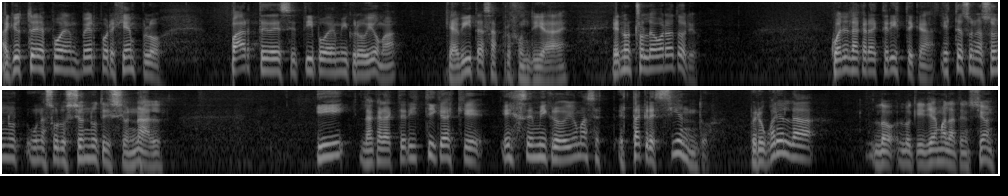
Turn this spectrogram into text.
Aquí ustedes pueden ver, por ejemplo, parte de ese tipo de microbioma que habita esas profundidades en nuestro laboratorio. ¿Cuál es la característica? Esta es una, una solución nutricional y la característica es que ese microbioma está creciendo. Pero ¿cuál es la, lo, lo que llama la atención?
